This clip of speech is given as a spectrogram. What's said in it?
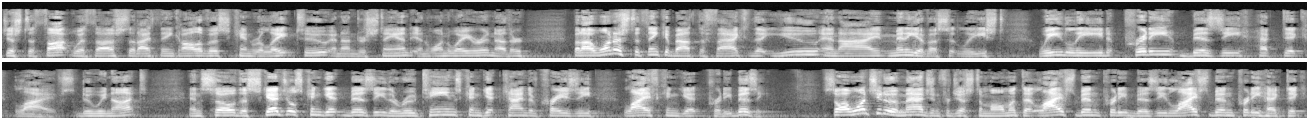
just a thought with us that I think all of us can relate to and understand in one way or another. But I want us to think about the fact that you and I, many of us at least, we lead pretty busy, hectic lives, do we not? And so the schedules can get busy, the routines can get kind of crazy, life can get pretty busy. So I want you to imagine for just a moment that life's been pretty busy, life's been pretty hectic,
